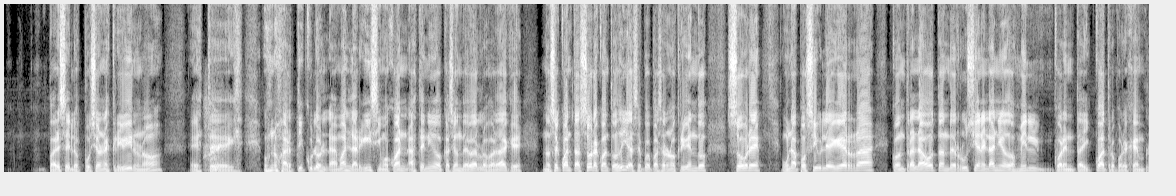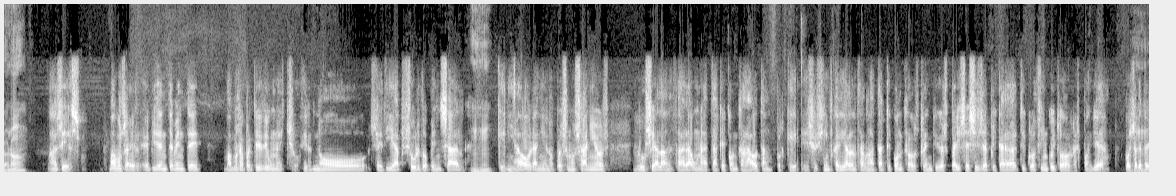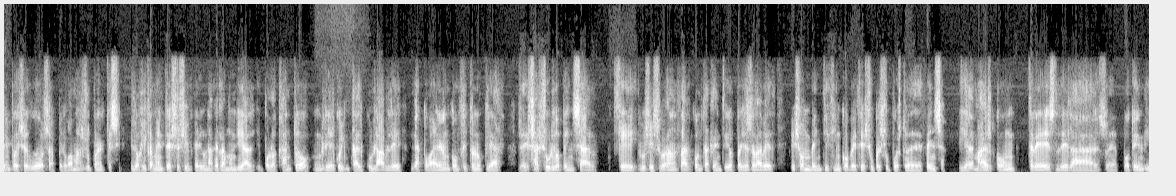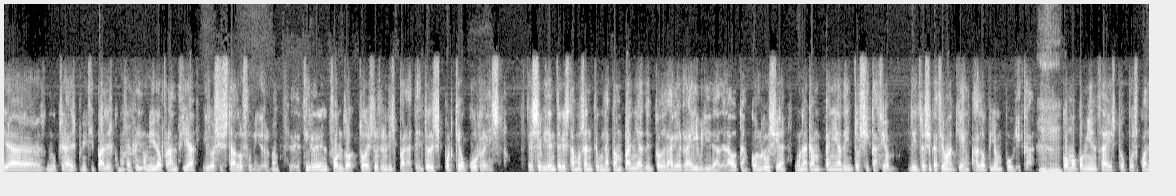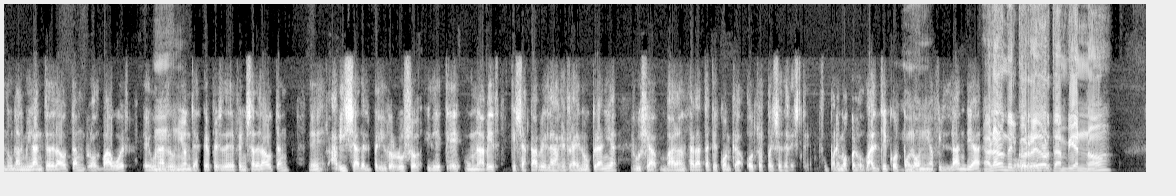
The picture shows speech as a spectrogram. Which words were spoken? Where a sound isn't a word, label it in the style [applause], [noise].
parece los pusieron a escribir, ¿no? Este, [laughs] unos artículos además larguísimos, Juan, has tenido ocasión de verlos, ¿verdad? Que no sé cuántas horas, cuántos días se puede pasar uno escribiendo sobre una posible guerra contra la OTAN de Rusia en el año 2044, por ejemplo, ¿no? Así es. Vamos a ver, evidentemente vamos a partir de un hecho. Es decir, no sería absurdo pensar que ni ahora ni en los próximos años Rusia lanzara un ataque contra la OTAN, porque eso significaría lanzar un ataque contra los 32 países y se aplicara el artículo 5 y todos respondieran. Cosa que también puede ser dudosa, pero vamos a suponer que sí. lógicamente eso significaría una guerra mundial y por lo tanto un riesgo incalculable de acabar en un conflicto nuclear. Es absurdo pensar que Rusia se iba a lanzar contra 32 países a la vez, que son 25 veces su presupuesto de defensa. Y además con tres de las eh, potencias nucleares principales, como es el Reino Unido, Francia y los Estados Unidos. Es decir, en el fondo todo esto es un disparate. Entonces, ¿por qué ocurre esto? Es evidente que estamos ante una campaña, dentro de la guerra híbrida de la OTAN con Rusia, una campaña de intoxicación. ¿De intoxicación a quién? A la opinión pública. ¿Cómo comienza esto? Pues cuando un almirante de la OTAN, Rod Bauer, en una reunión de jefes de defensa de la OTAN, ¿eh? avisa del peligro ruso y de que una vez que se acabe la guerra en Ucrania, Rusia va a lanzar ataques contra otros países del este. Suponemos que los bálticos, Polonia, Finlandia. Hablaron del corredor también, ¿no?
